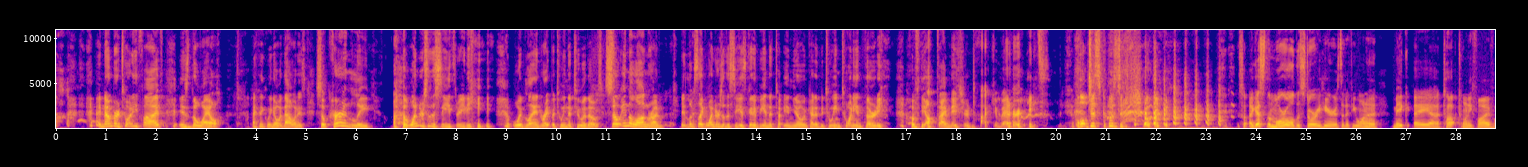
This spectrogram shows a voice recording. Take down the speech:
and number 25 is The Whale. I think we know what that one is. So currently, uh, Wonders of the Sea 3D would land right between the two of those. So in the long run, it looks like Wonders of the Sea is going to be in the t- in you know in kind of between 20 and 30 of the all-time nature documentaries. Well, just goes to show you. So I guess the moral of the story here is that if you want to make a uh, top 25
